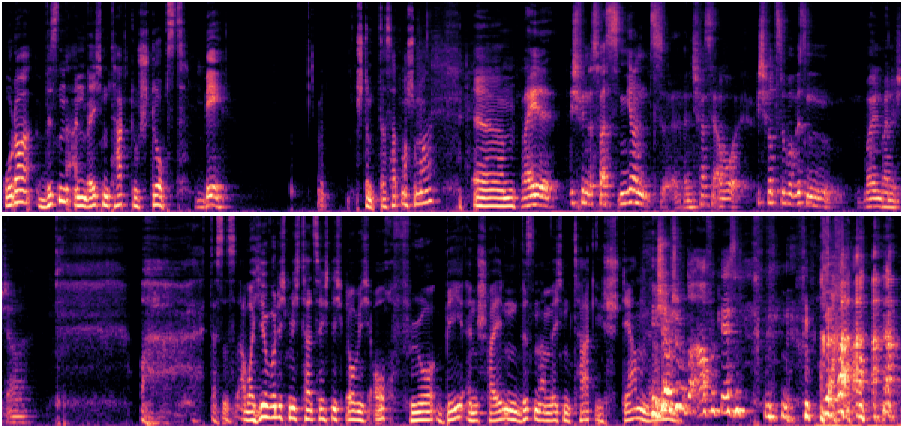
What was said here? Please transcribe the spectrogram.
oder wissen, an welchem Tag du stirbst? B. Stimmt, das hat man schon mal. Ähm, Weil ich finde das faszinierend, wenn ich fasse, aber ich würde es lieber wissen wollen, wann ich sterbe. Das ist, aber hier würde ich mich tatsächlich, glaube ich, auch für B entscheiden, wissen, an welchem Tag ich sterben werde. Ich habe schon wieder A vergessen.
